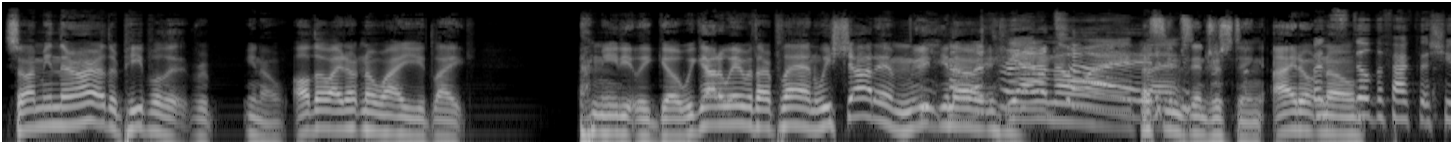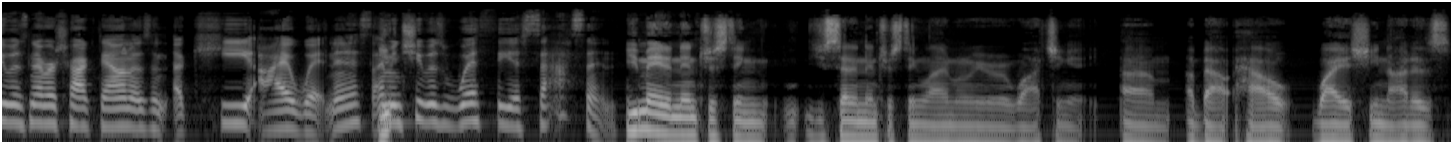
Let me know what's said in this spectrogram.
So I mean, there are other people that you know. Although I don't know why you'd like immediately go, "We got away with our plan. We shot him." You know. let's Yeah, I don't know why. That seems interesting. I don't But know. still, the fact that she was never tracked down as an, a key eyewitness. I You- mean, she was with the assassin. you made an interesting. You said an interesting line when we were watching it um, about how why is she not as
